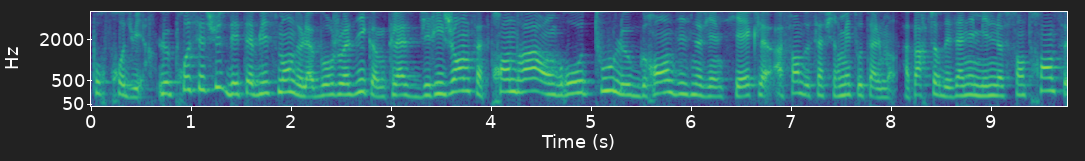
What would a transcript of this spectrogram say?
pour produire. Le processus d'établissement de la bourgeoisie comme classe dirigeante prendra en gros tout le grand 19e siècle afin de s'affirmer totalement. À partir des années 1930,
